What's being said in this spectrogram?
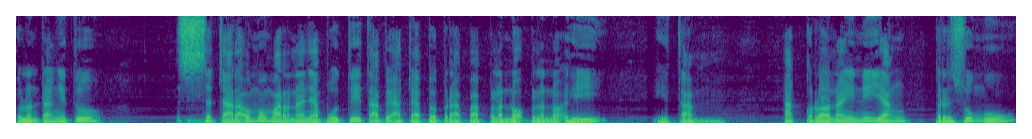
Peluntang itu secara umum warnanya putih tapi ada beberapa pelenok-pelenok hi, hitam. Akrona ini yang bersungu.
